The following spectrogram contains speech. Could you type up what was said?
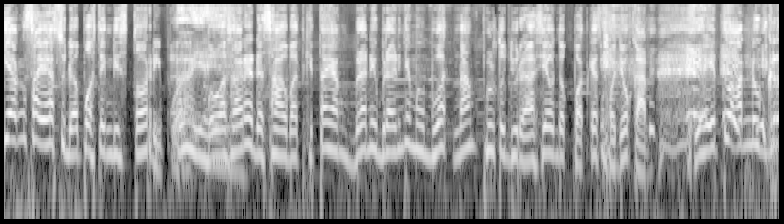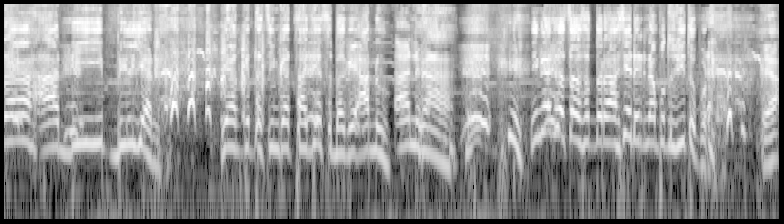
yang saya sudah posting di story pun, Oh, iya, iya. bahwasannya ada sahabat kita yang berani-beraninya membuat 67 rahasia untuk podcast pojokan, yaitu Anugrah Adi Brilian. yang kita singkat saja sebagai Anu. Anu. Nah, ini adalah salah satu rahasia dari 67 itu pun. ya,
